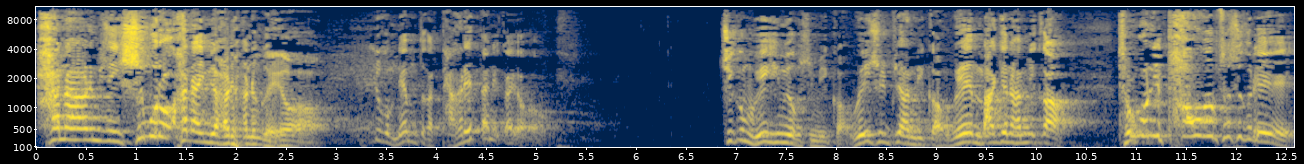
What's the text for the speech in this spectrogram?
하나님의 힘으로 하나님이 하려 하는 거예요. 일곱 렘드가 다 그랬다니까요. 지금 왜 힘이 없습니까? 왜 실패합니까? 왜 막연합니까? 드론이 파워가 없어서 그래.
